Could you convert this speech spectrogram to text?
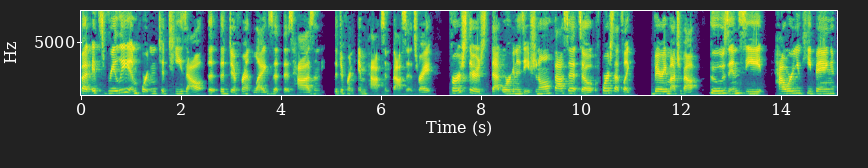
But it's really important to tease out the, the different legs that this has and the different impacts and facets, right? First, there's that organizational facet. So, of course, that's like very much about who's in seat, how are you keeping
